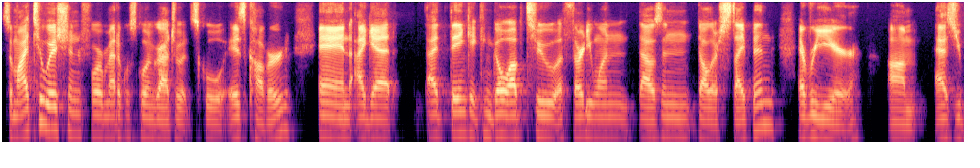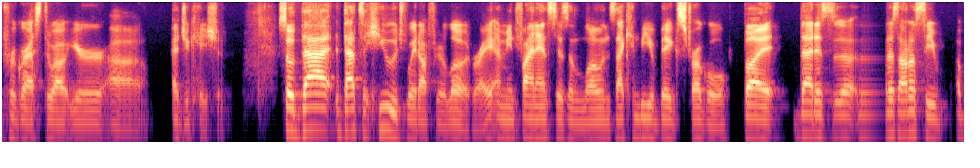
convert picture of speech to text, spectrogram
So my tuition for medical school and graduate school is covered, and I get, I think it can go up to a thirty-one thousand dollars stipend every year um, as you progress throughout your uh, education so that that's a huge weight off your load right? I mean finances and loans that can be a big struggle but that is uh, that's honestly a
